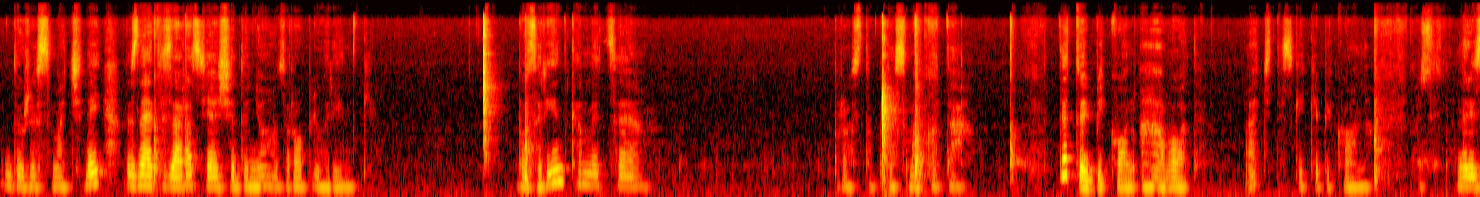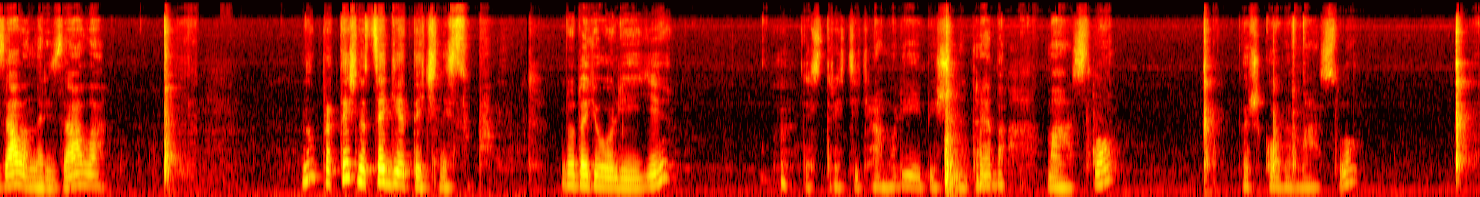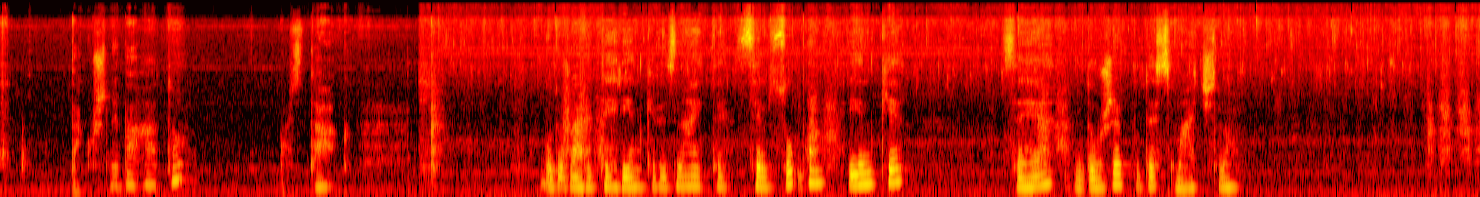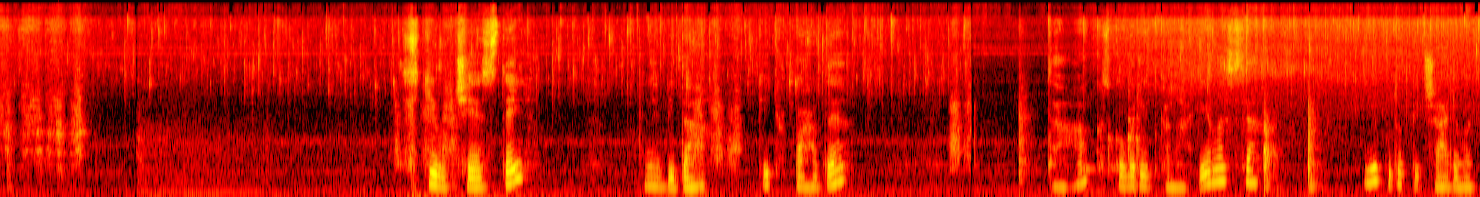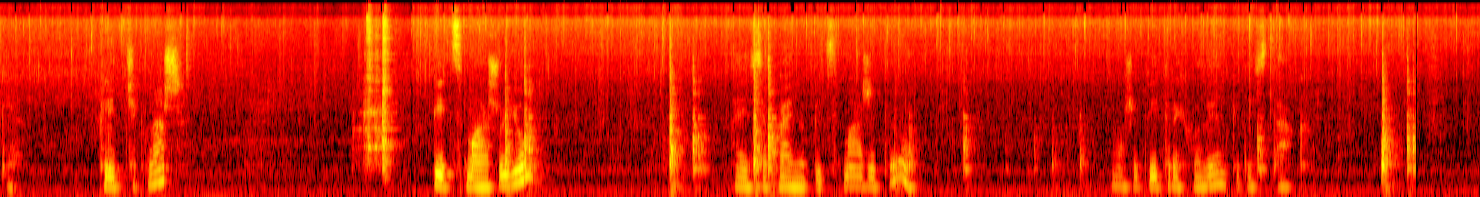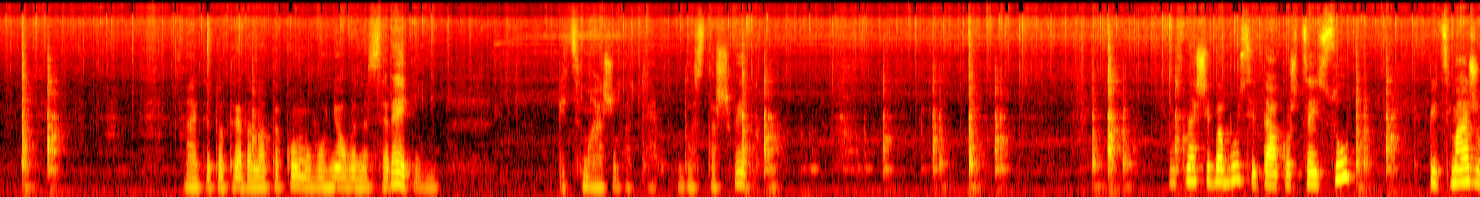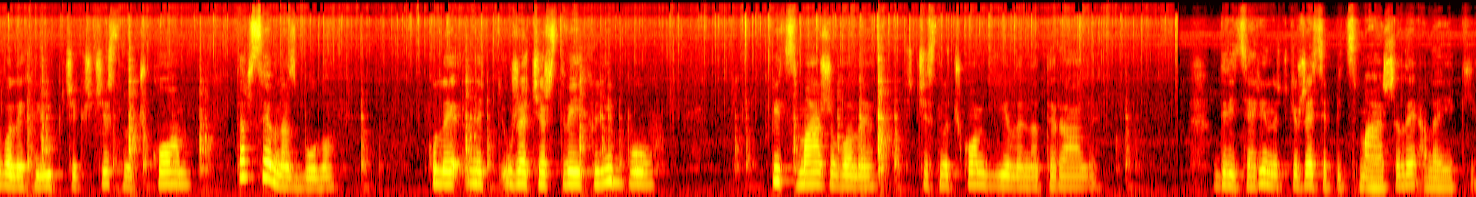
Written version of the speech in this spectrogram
Дуже смачний. Ви знаєте, зараз я ще до нього зроблю грінки. Бо з грінками це просто буде. Де той бікон? Ага, от. Бачите, скільки бікона. Нарізала, нарізала. Ну, практично це дієтичний суп. Додаю олії. Десь 30 грам олії більше не треба. Масло, вершкове масло. Також небагато. Ось так. Буду жарити грінки, ви знаєте, цим супом рінки. Це дуже буде смачно. Стіл чистий, не біда, кіть впаде. Так, сковорідка нагрілася і буду піджарювати хлібчик наш. Підсмажую. Дається файно підсмажити. Ну, може 2-3 хвилинки десь так. Знаєте, то треба на такому вогньові на середньому підсмажувати доста швидко. Ось наші бабусі також цей суп підсмажували хлібчик з чесночком. Та все в нас було. Коли вже черствий хліб був, підсмажували, з чесночком їли, натирали. Дивіться, гріночки вже підсмажили, але які.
